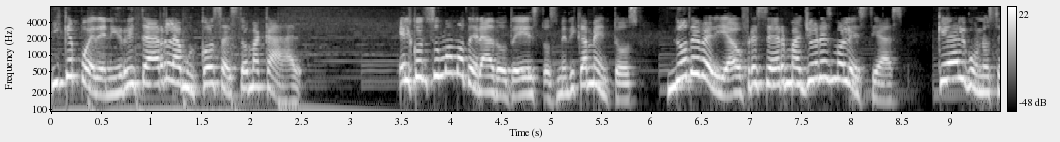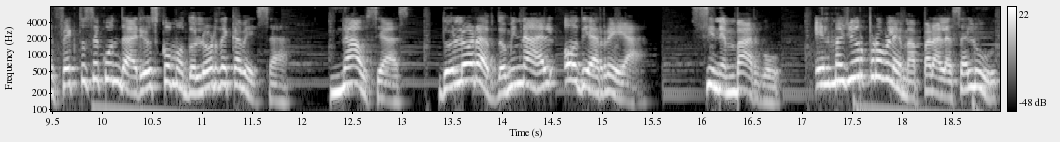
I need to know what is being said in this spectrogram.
y que pueden irritar la mucosa estomacal. El consumo moderado de estos medicamentos no debería ofrecer mayores molestias que algunos efectos secundarios como dolor de cabeza, náuseas, dolor abdominal o diarrea. Sin embargo, el mayor problema para la salud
